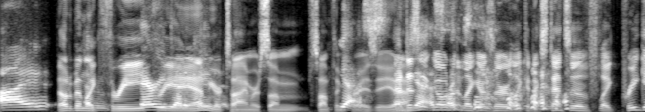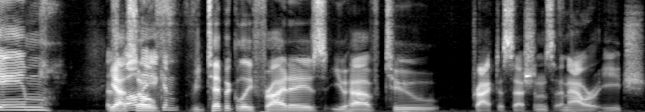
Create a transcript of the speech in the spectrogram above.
I That would have been like three three a.m. your time or some something Yes. crazy. Yeah. And does Yes, it go to like- like? Is there like an extensive like pregame? As yeah. well so that you can. f- typically Fridays you have two practice sessions, an hour each,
